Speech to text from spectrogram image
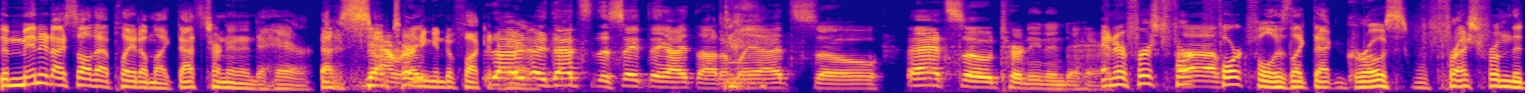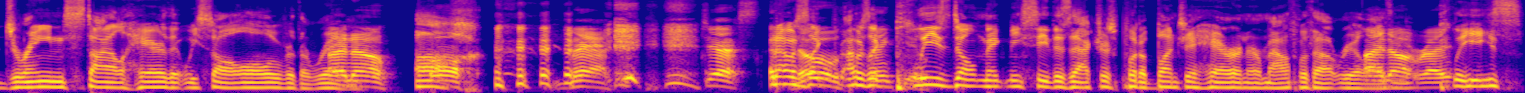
the minute I saw that plate, I'm like, that's turning into hair. That is so Yeah, right. turning into fucking That- hair. that's the same thing I thought. I'm like, that's so that's so turning into hair. And her first fork, Um, forkful is like that gross, fresh from the drain style hair that we saw all over the ring. I know. Oh, man, just and I was no, like, I was like, thank you. please don't make me see this actress put a bunch of hair in her mouth without realizing. I know, it. right? Please.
